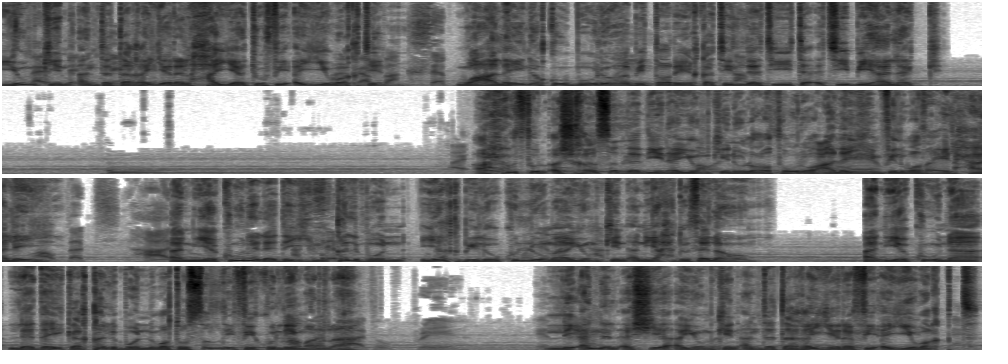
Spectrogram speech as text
يمكن أن تتغير الحياة في أي وقت. وعلينا قبولها بالطريقة التي تأتي بها لك. أحث الأشخاص الذين يمكن العثور عليهم في الوضع الحالي. أن يكون لديهم قلب يقبل كل ما يمكن أن يحدث لهم. أن يكون لديك قلب وتصلي في كل مرة. لأن الأشياء يمكن أن تتغير في أي وقت.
